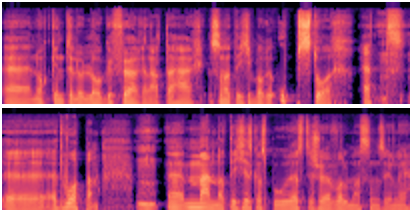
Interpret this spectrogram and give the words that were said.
eh, noen til å loggføre dette her, sånn at det ikke bare oppstår et, eh, et våpen, Mm. eh, men at det ikke skal spores til Sjøvold, mest sannsynlig.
